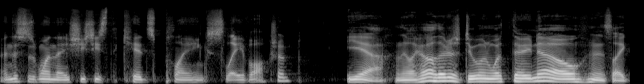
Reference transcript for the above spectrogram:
and this is when they she sees the kids playing slave auction. Yeah, and they're like, "Oh, they're just doing what they know," and it's like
